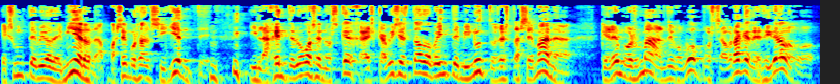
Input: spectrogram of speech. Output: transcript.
es un TVO de mierda, pasemos al siguiente. y la gente luego se nos queja, es que habéis estado 20 minutos esta semana, queremos más. Digo, bueno, pues habrá que decir algo.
